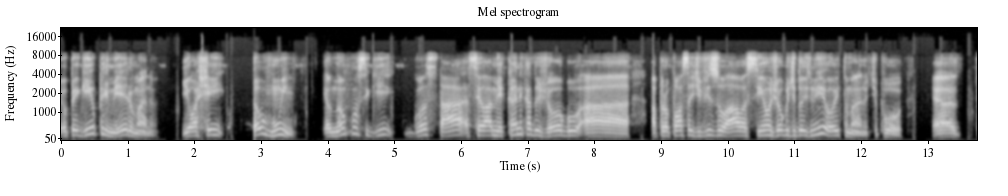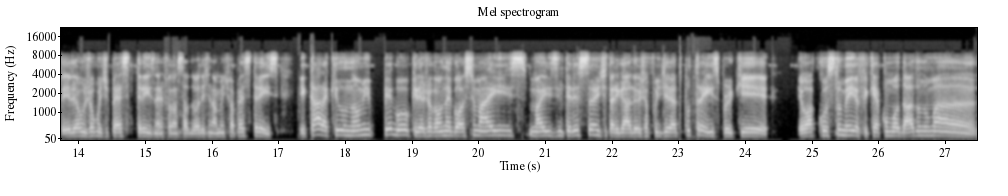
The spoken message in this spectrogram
Eu peguei o primeiro, mano, e eu achei tão ruim. Eu não consegui gostar, sei lá, a mecânica do jogo, a, a proposta de visual, assim, é um jogo de 2008, mano. Tipo, é, ele é um jogo de PS3, né? Ele foi lançado originalmente para PS3. E, cara, aquilo não me pegou. Eu queria jogar um negócio mais, mais interessante, tá ligado? Eu já fui direto pro 3, porque eu acostumei, eu fiquei acomodado numa.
